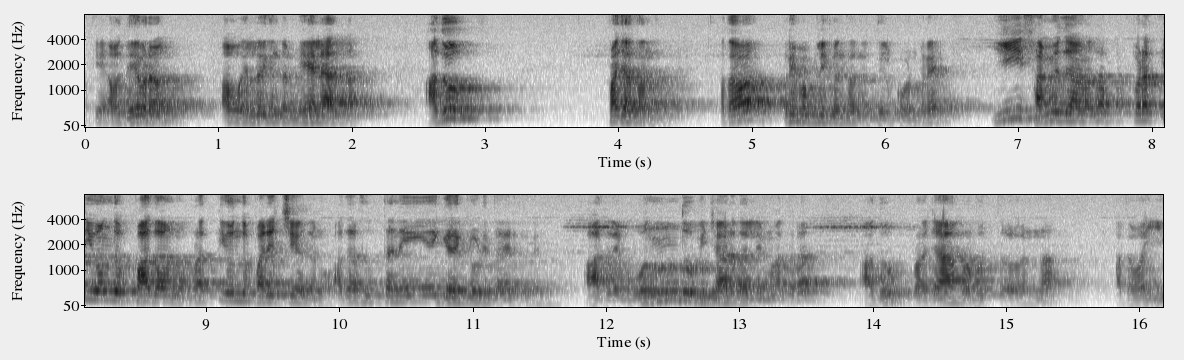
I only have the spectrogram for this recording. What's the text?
ಓಕೆ, ಅವ ದೇವರಲ್ಲ. ಅವ ಎಲ್ಲರಿಗಿಂತ ಮೇಲೆ ಅಲ್ಲ. ಅದು ಪ್ರಜಾತಂತ್ರ ಅಥವಾ ರಿಪಬ್ಲಿಕ್ ಅಂತ ತಿಳ್ಕೊಂಡ್ರೆ, ಈ ಸಂವಿಧಾನದ ಪ್ರತಿಯೊಂದು ಪದನು, ಪ್ರತಿಯೊಂದು ಪರಿಚಯದನು ಅದರ ಸುತ್ತನೇ ಗಿರಕಿ ಹೊಡಿತಾ ಇರ್ತದೆ. ಆದರೆ ಒಂದು ವಿಚಾರದಲ್ಲಿ ಮಾತ್ರ ಅದು ಪ್ರಜಾಪ್ರಭುತ್ವವನ್ನು ಅಥವಾ ಈ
